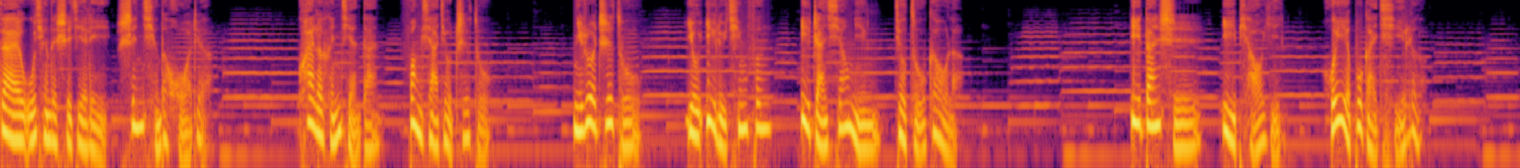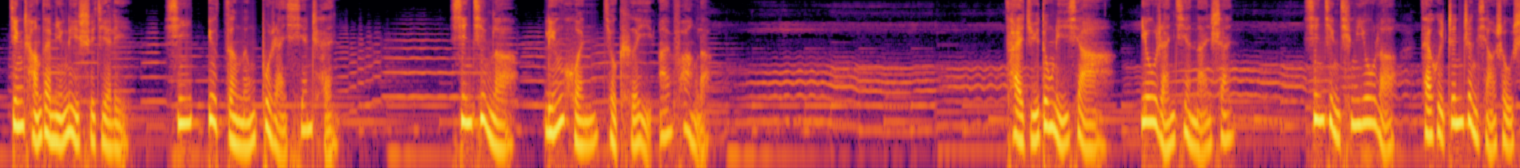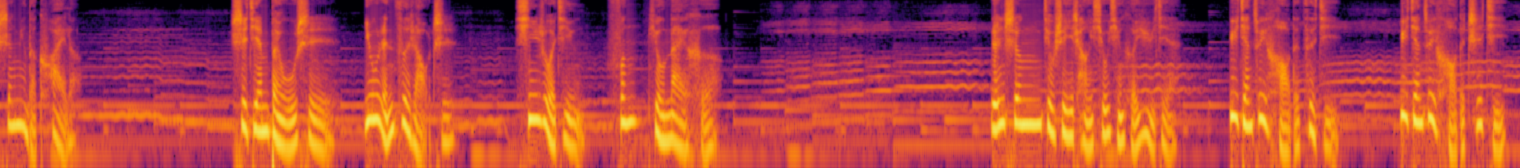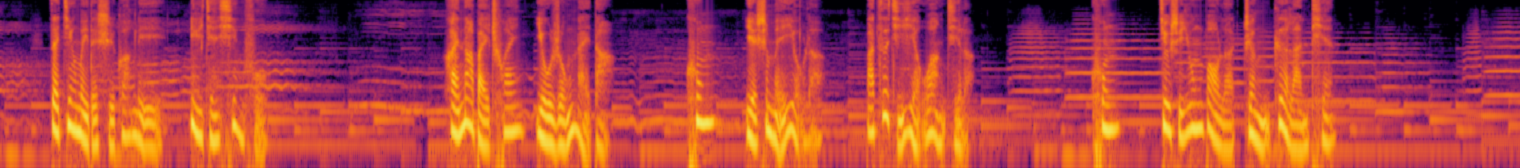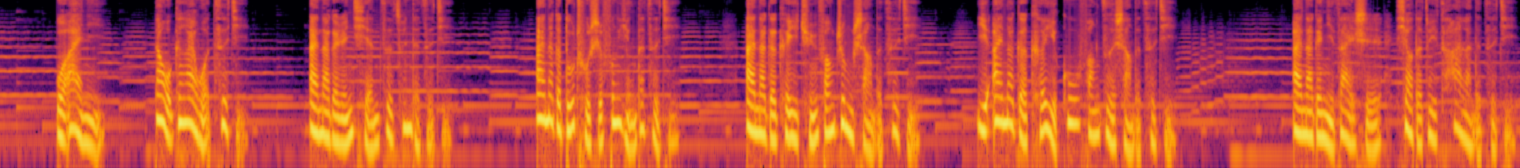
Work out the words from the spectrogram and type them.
在无情的世界里，深情的活着。快乐很简单，放下就知足。你若知足，有一缕清风，一盏香茗就足够了。一箪食，一瓢饮，回也不改其乐。经常在名利世界里，心又怎能不染纤尘？心静了，灵魂就可以安放了。采菊东篱下，悠然见南山。心境清幽了，才会真正享受生命的快乐。世间本无事，庸人自扰之。心若静，风又奈何？人生就是一场修行和遇见，遇见最好的自己，遇见最好的知己，在静美的时光里遇见幸福。海纳百川，有容乃大。空也是没有了，把自己也忘记了。空，就是拥抱了整个蓝天。我爱你，但我更爱我自己，爱那个人前自尊的自己，爱那个独处时丰盈的自己，爱那个可以群芳众赏的自己，也爱那个可以孤芳自赏的自己，爱那个你在时笑得最灿烂的自己，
